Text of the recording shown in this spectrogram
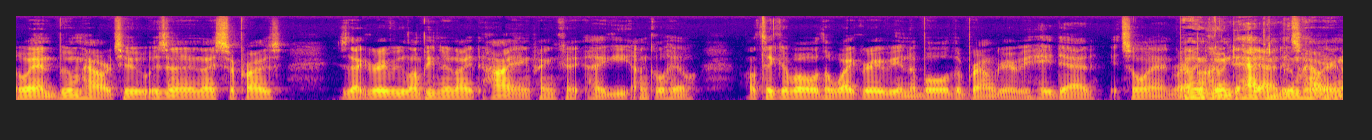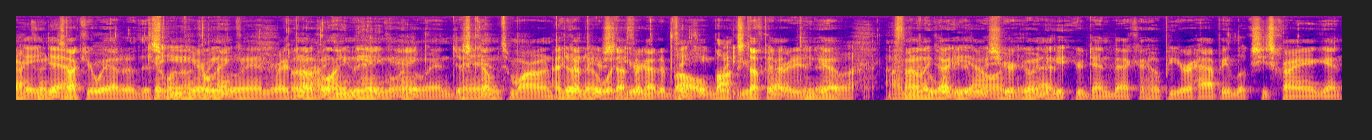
Luann, Boomhauer too. Isn't it a nice surprise? Is that gravy lumpy tonight? Hi, Aunt Peggy, Uncle Hill. I'll take a bowl of the white gravy and a bowl of the brown gravy. Hey, Dad, it's Luann. Right Nothing's going to happen. Dad, Boomhauer, you're not hey, going to talk your way out of this Can't one. you hear Uncle me, Hank. Luann? Right Uncle behind you, Hank, Hank, Hank, Luann. Just come tomorrow and I pick up your stuff. I got thinking, but boxed up and ready to go. I'm finally got wish. You're going to get your den back. I hope you're happy. Look, she's crying again.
